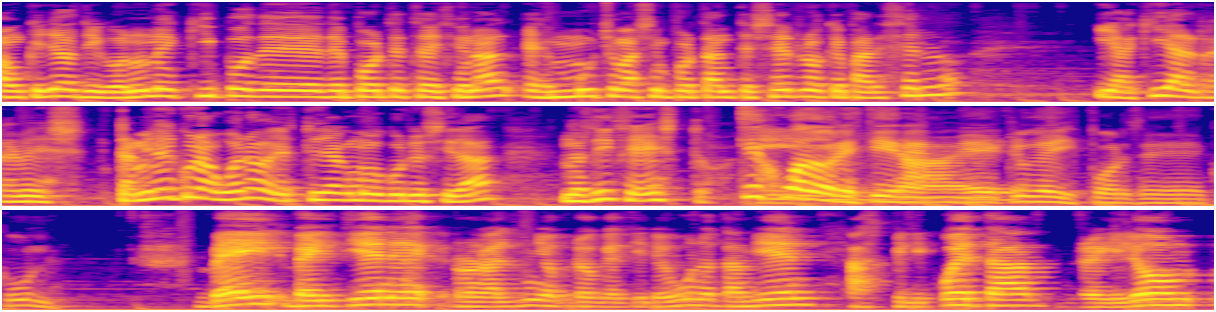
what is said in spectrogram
Aunque ya os digo, en un equipo de deporte tradicional es mucho más importante serlo que parecerlo. Y aquí al revés. También el Kun Agüero, esto ya como curiosidad, nos dice esto. ¿Qué jugadores tienen el eh, Club de Esports, eh, Kun? Bale, Bale tiene, Ronaldinho creo que tiene uno también, Aspilicueta, Reguilón,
